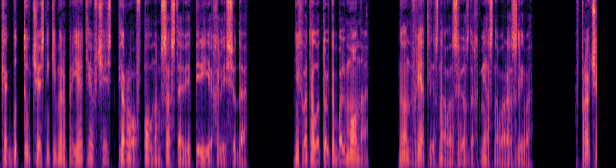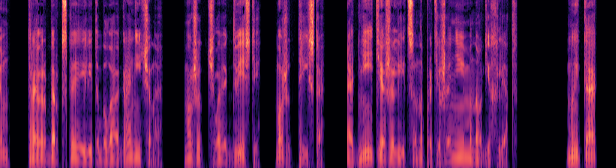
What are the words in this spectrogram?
как будто участники мероприятия в честь перо в полном составе переехали сюда. Не хватало только Бальмона, но он вряд ли знал о звездах местного разлива. Впрочем, Травербергская элита была ограничена. Может, человек 200, может, 300. Одни и те же лица на протяжении многих лет. «Мы так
